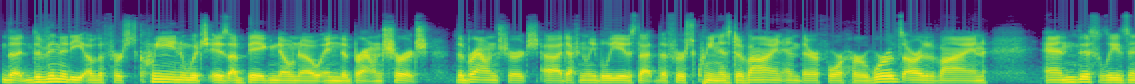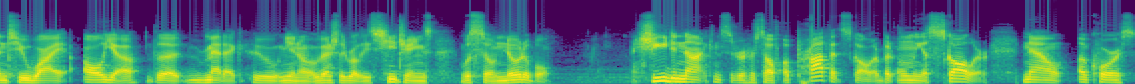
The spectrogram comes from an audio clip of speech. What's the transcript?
the divinity of the first queen, which is a big no-no in the Brown Church. The Brown Church uh, definitely believes that the first queen is divine, and therefore her words are divine. And this leads into why Alia, the medic who you know eventually wrote these teachings, was so notable. She did not consider herself a prophet scholar, but only a scholar. Now, of course,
